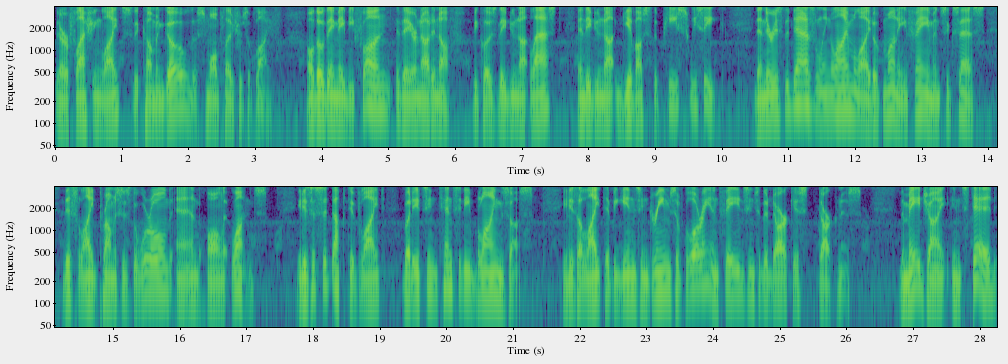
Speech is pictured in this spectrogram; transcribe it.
there are flashing lights that come and go, the small pleasures of life. Although they may be fun, they are not enough, because they do not last and they do not give us the peace we seek. Then there is the dazzling limelight of money, fame, and success. This light promises the world and all at once. It is a seductive light, but its intensity blinds us. It is a light that begins in dreams of glory and fades into the darkest darkness. The Magi instead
